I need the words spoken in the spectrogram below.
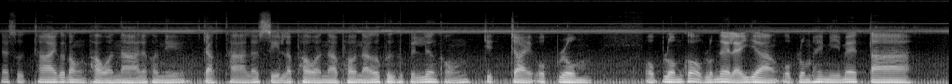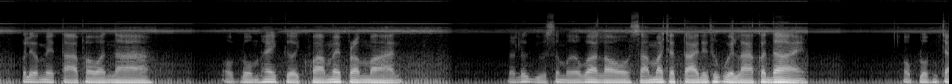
และสุดท้ายก็ต้องภาวนาแล้วคนนี้จากทานและศีลและภาวนาภาวนาก็คือเป็นเรื่องของจิตใจอบรม อบรมก็อบรมได้หลายอย่าง อบรมให้มีเมตตาก็เรียกว่าเมตตาภาวนา อบรมให้เกิดความไม่ประมาทระลึกอยู่เสมอว่าเราสามารถจะตายได้ทุกเวลาก็ได้ อบรมใจ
